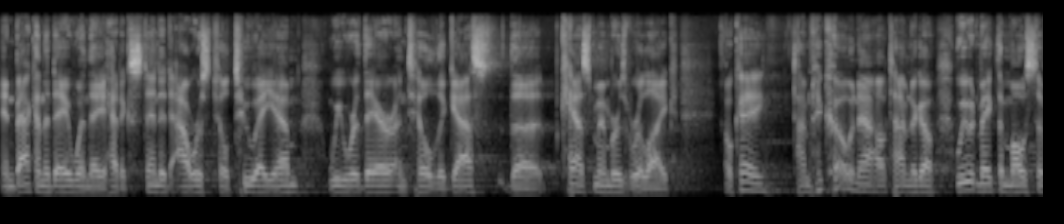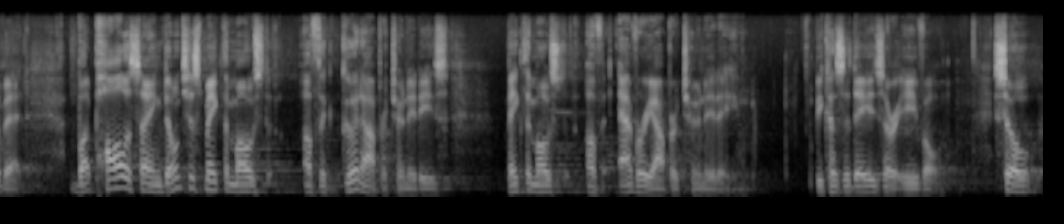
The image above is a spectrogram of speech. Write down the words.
And back in the day when they had extended hours till 2 a.m., we were there until the guests, the cast members were like, okay, time to go now, time to go. We would make the most of it. But Paul is saying, don't just make the most of the good opportunities, make the most of every opportunity because the days are evil. So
